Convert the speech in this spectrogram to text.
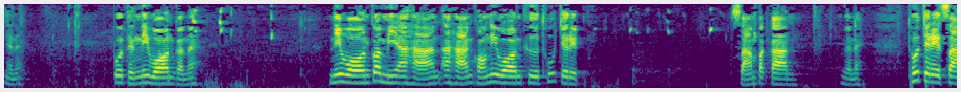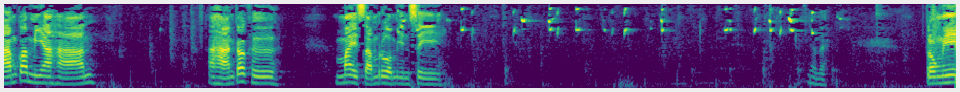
เนี่ยนะพูดถึงนิวรณ์ก่อนนะ นิวรณ์ก็มีอาหารอาหารของนิวรณ์คือทุจริตสามประการเนี่ยนะ ทุจริตสามก็มีอาหาร อาหารก็คือไม่สำรวมอินทรีย์นี่ยนะตรงนี้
